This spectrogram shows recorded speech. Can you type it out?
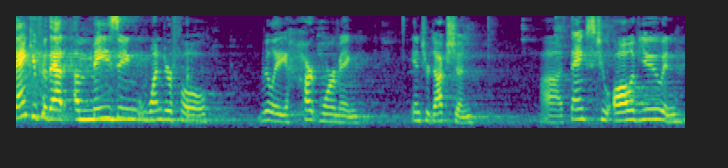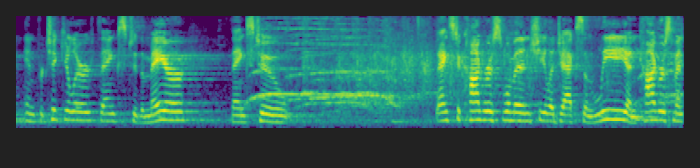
Thank you for that amazing, wonderful, really heartwarming introduction. Uh, thanks to all of you, and in particular, thanks to the mayor, thanks to Thanks to Congresswoman Sheila Jackson Lee and Congressman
